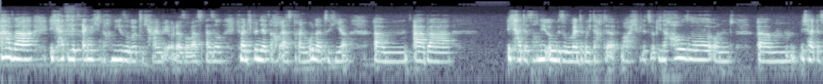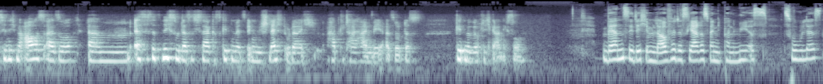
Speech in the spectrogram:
Aber ich hatte jetzt eigentlich noch nie so wirklich Heimweh oder sowas. Also ich meine, ich bin jetzt auch erst drei Monate hier, ähm, aber ich hatte jetzt noch nie irgendwie so Momente, wo ich dachte, oh, ich will jetzt wirklich nach Hause und ähm, ich halte das hier nicht mehr aus. Also ähm, es ist jetzt nicht so, dass ich sage, es geht mir jetzt irgendwie schlecht oder ich habe total Heimweh. Also das geht mir wirklich gar nicht so. Werden Sie dich im Laufe des Jahres, wenn die Pandemie es zulässt,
